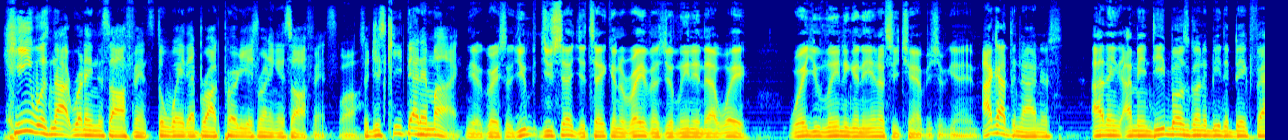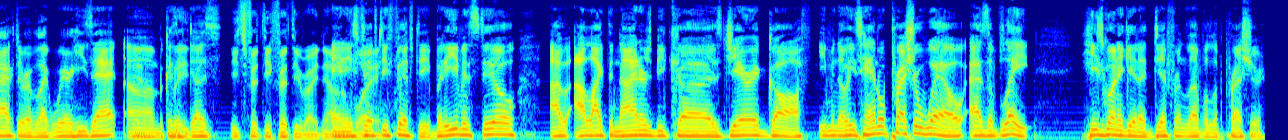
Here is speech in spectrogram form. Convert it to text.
He was not running this offense the way that Brock Purdy is running his offense. Wow. So just keep that in mind. Yeah, great. So you you said you're taking the Ravens. You're leaning that way. Where are you leaning in the NFC Championship game? I got the Niners. I think. I mean, Deebo's going to be the big factor of like where he's at um, Yeah, because but he does, He's 50-50 right now. and he's play. 50-50. But even still, I, I like the Niners because Jared Goff, even though he's handled pressure well as of late, he's going to get a different level of pressure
